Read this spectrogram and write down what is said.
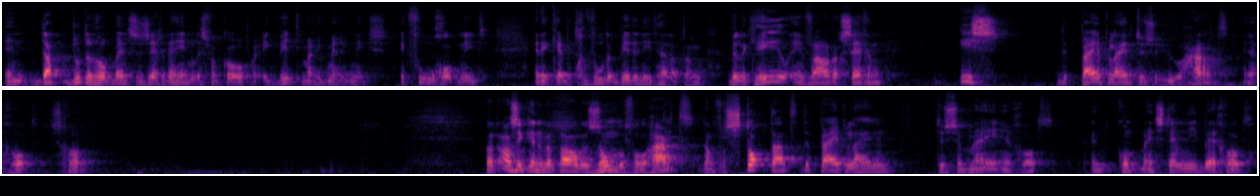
En dat doet een hoop mensen zeggen, de hemel is van koper. Ik bid, maar ik merk niks. Ik voel God niet. En ik heb het gevoel dat bidden niet helpt. Dan wil ik heel eenvoudig zeggen, is de pijplijn tussen uw hart en God schoon? Want als ik in een bepaalde zonde volhard, dan verstopt dat de pijplijn tussen mij en God. En komt mijn stem niet bij God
